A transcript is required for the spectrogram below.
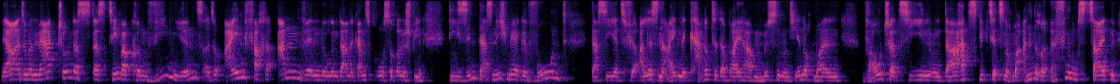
Ja, also man merkt schon, dass das Thema Convenience, also einfache Anwendungen, da eine ganz große Rolle spielen. Die sind das nicht mehr gewohnt, dass sie jetzt für alles eine eigene Karte dabei haben müssen und hier nochmal einen Voucher ziehen und da gibt es jetzt nochmal andere Öffnungszeiten.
